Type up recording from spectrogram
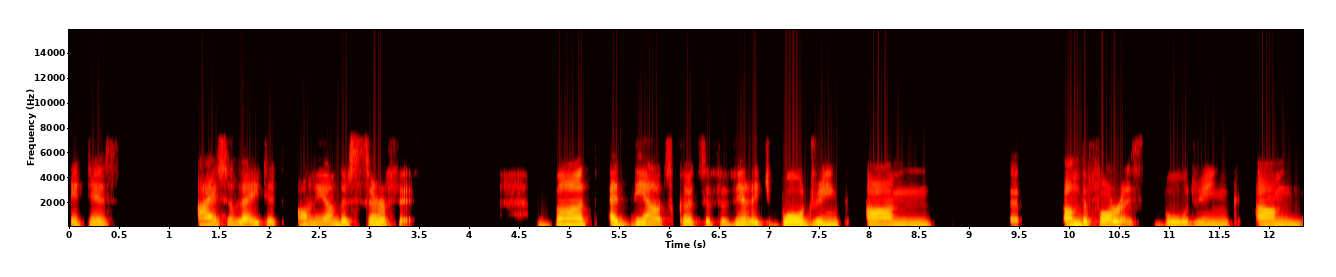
it is isolated only on the surface, but at the outskirts of a village bordering on uh, on the forest, bordering on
